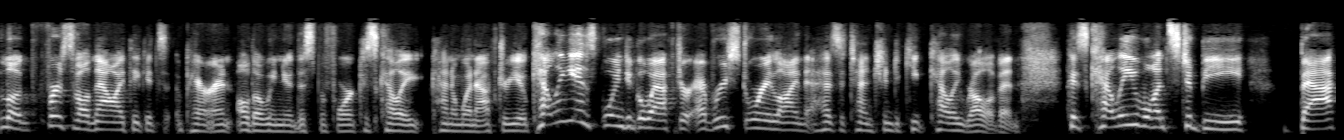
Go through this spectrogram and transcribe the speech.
Look, first of all, now I think it's apparent, although we knew this before because Kelly kind of went after you. Kelly is going to go after every storyline that has attention to keep Kelly relevant because Kelly wants to be back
